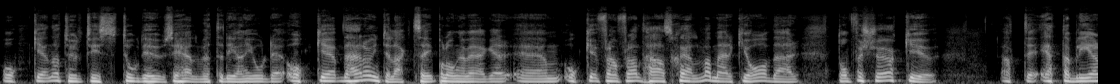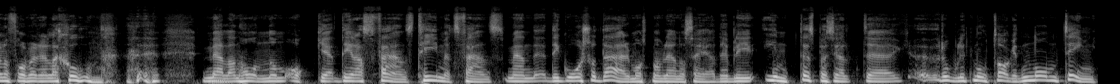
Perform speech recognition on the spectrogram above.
och eh, naturligtvis tog det hus i helvete det han gjorde. Och eh, det här har inte lagt sig på långa vägar. Eh, och framförallt Haas själva märker ju av det här. De försöker ju att etablera någon form av relation mellan honom och eh, deras fans, teamets fans. Men det går så där måste man väl ändå säga. Det blir inte speciellt eh, roligt mottaget. Någonting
